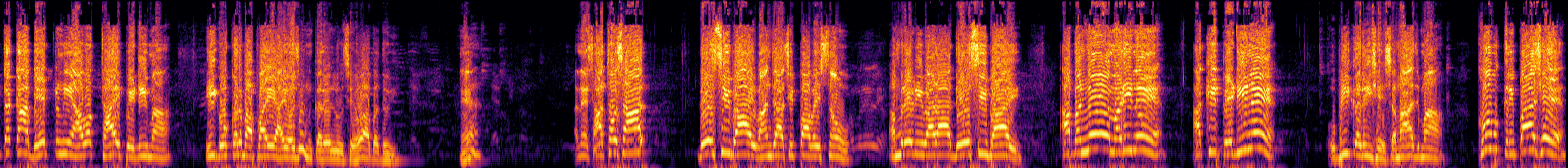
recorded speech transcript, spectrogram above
ટકા ભેટની આવક થાય પેઢીમાં એ ગોકળ બાપાએ આયોજન કરેલું છે આ બધું હે? અને સાથોસાથ દેવસીભાઈ વાંજા સિપ્પા વૈષ્ણવ અમરેલી વાળા દેવસીભાઈ. આ બંને મળીને આખી પેઢીને ઊભી કરી છે સમાજમાં. ખૂબ કૃપા છે.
